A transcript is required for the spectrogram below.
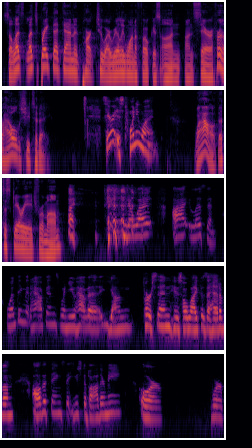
So let's let's break that down in part two. I really want to focus on on Sarah. First of all, how old is she today? Sarah is 21. Wow, that's a scary age for a mom. you know what? I listen. One thing that happens when you have a young person whose whole life is ahead of them, all the things that used to bother me or were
